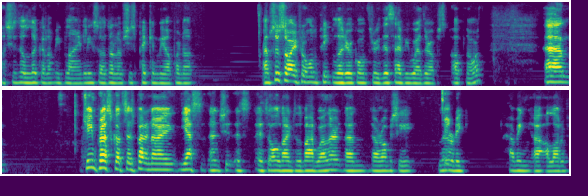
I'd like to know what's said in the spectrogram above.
Oh, she's still looking at me blindly, so I don't know if she's picking me up or not. I'm so sorry for all the people that are going through this heavy weather up up north. Um, Jean Prescott says better now. Yes, and she, it's it's all down to the bad weather. Then they're obviously literally having a, a lot of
